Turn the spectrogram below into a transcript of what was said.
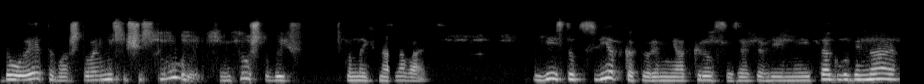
до этого, что они существуют, не то, чтобы их, чтобы их назнавать есть тот свет, который мне открылся за это время, и та глубина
